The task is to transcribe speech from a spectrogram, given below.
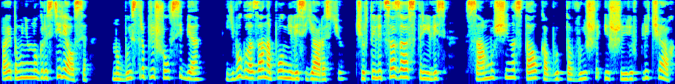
поэтому немного растерялся, но быстро пришел в себя. Его глаза наполнились яростью, черты лица заострились, сам мужчина стал как будто выше и шире в плечах,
